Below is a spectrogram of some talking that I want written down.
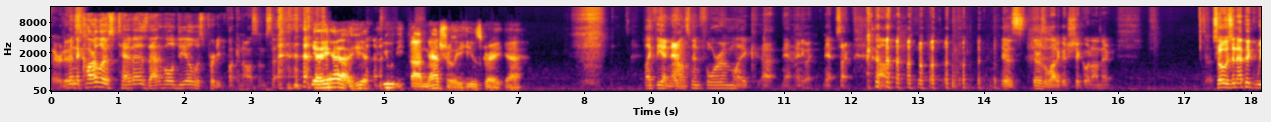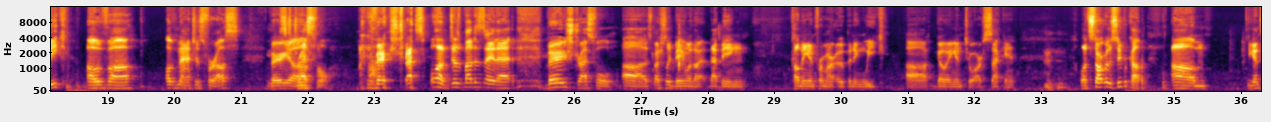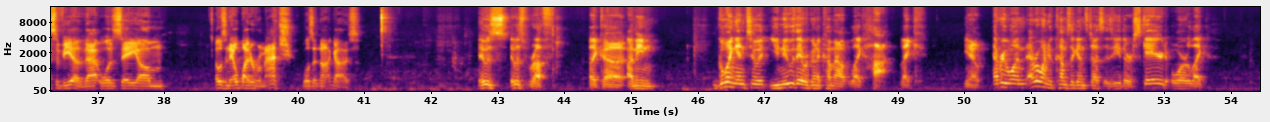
There it is. And the Carlos Tevez, that whole deal was pretty fucking awesome. So. Yeah, yeah, he, he uh, naturally he was great. Yeah. like the announcement for him, like uh, yeah. Anyway, yeah. Sorry, um, it was there was a lot of good shit going on there. So it was an epic week of uh of matches for us. Very uh, stressful. very stressful. I'm just about to say that. Very stressful, uh, especially being with that, being coming in from our opening week, uh, going into our second. Mhm. Let's start with the Super Cup um, against Sevilla. That was a um, that was a nail biter of a match, was it not, guys? It was it was rough. Like uh, I mean, going into it, you knew they were going to come out like hot. Like you know, everyone everyone who comes against us is either scared or like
